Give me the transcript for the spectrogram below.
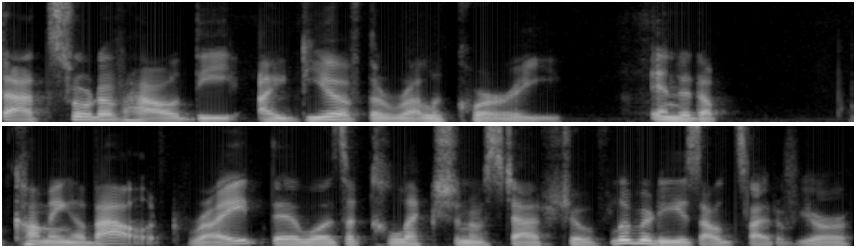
that's sort of how the idea of the reliquary ended up coming about, right? There was a collection of Statue of Liberties outside of your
